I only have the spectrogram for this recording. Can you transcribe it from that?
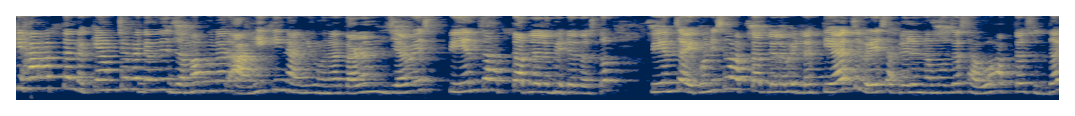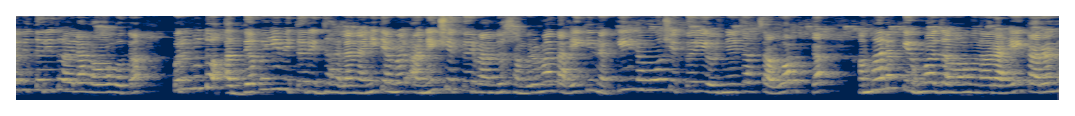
की हा हप्ता नक्की आमच्या खात्यामध्ये जमा होणार आहे की नाही होणार? कारण ज्यावेळेस पीएमचा हप्ता आपल्याला भेटत असतो पीएमचा एकोणीसवा हप्ता आपल्याला भेटला. त्याच वेळेस आपल्याला नमोचा सहावा हप्ता सुद्धा वितरित व्हायला हवा होता. परंतु तो अद्यापही वितरित झाला नाही. त्यामुळे अनेक शेतकरी बांधव संभ्रमात आहे की नक्की नमो शेतकरी योजनेचा सहावा हप्ता आम्हाला केव्हा जमा होणार आहे? कारण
